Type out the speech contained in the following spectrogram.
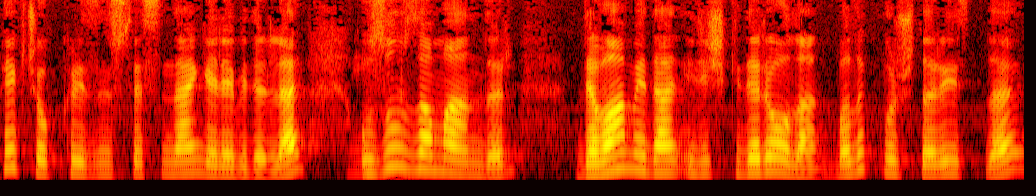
pek çok krizin üstesinden gelebilirler. Uzun zamandır devam eden ilişkileri olan balık burçlarıyla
